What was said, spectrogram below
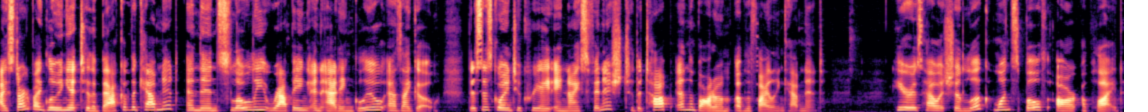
I start by gluing it to the back of the cabinet and then slowly wrapping and adding glue as I go. This is going to create a nice finish to the top and the bottom of the filing cabinet. Here is how it should look once both are applied.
